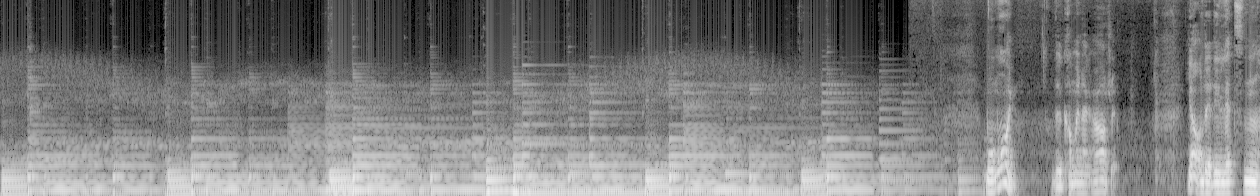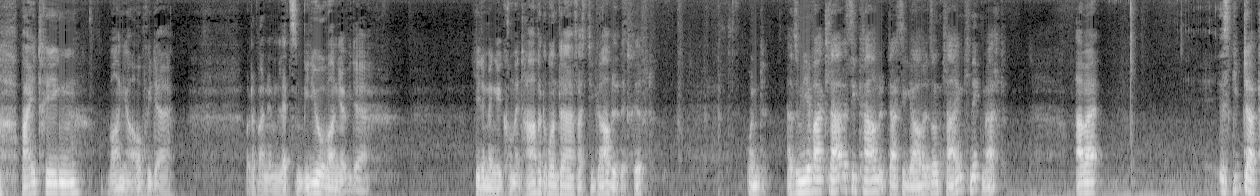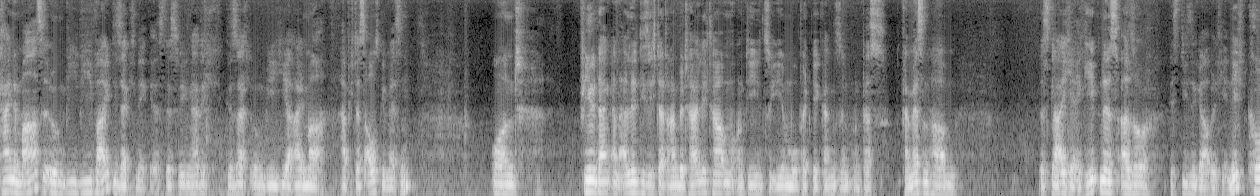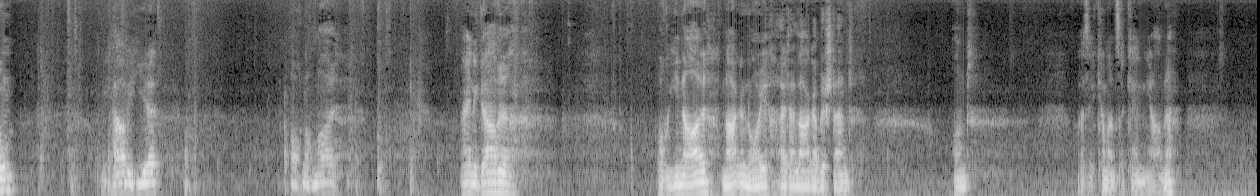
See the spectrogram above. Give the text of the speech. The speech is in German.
Moin Moin, willkommen in der Garage. Ja, unter den letzten Beiträgen waren ja auch wieder, oder bei dem letzten Video waren ja wieder jede Menge Kommentare drunter, was die Gabel betrifft. Und also mir war klar, dass die, Kabel, dass die Gabel so einen kleinen Knick macht. Aber es gibt da keine Maße irgendwie, wie weit dieser Knick ist. Deswegen hatte ich gesagt, irgendwie hier einmal habe ich das ausgemessen. Und vielen Dank an alle, die sich daran beteiligt haben und die zu ihrem Moped gegangen sind und das vermessen haben. Das gleiche Ergebnis, also ist diese Gabel hier nicht krumm. Ich habe hier auch nochmal eine Gabel, original, nagelneu, alter Lagerbestand. Und, weiß ich, kann man es erkennen, ja, ne?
